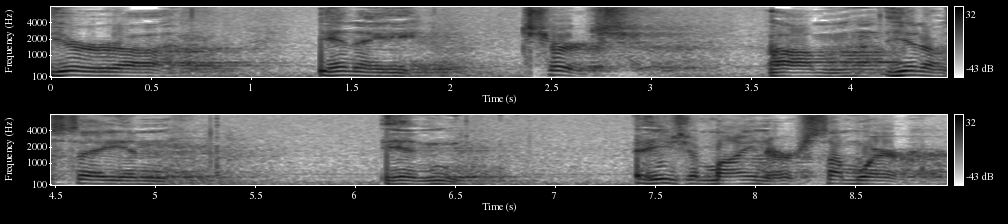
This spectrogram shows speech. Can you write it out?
you're uh, in a church, um, you know, say in in Asia Minor somewhere,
